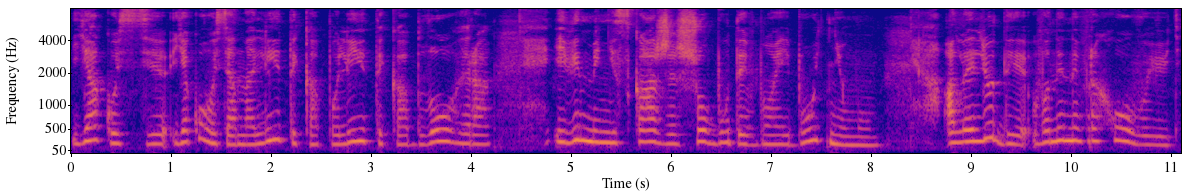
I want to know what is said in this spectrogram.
якось, е, якогось аналітика, політика, блогера, і він мені скаже, що буде в майбутньому. Але люди вони не враховують.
